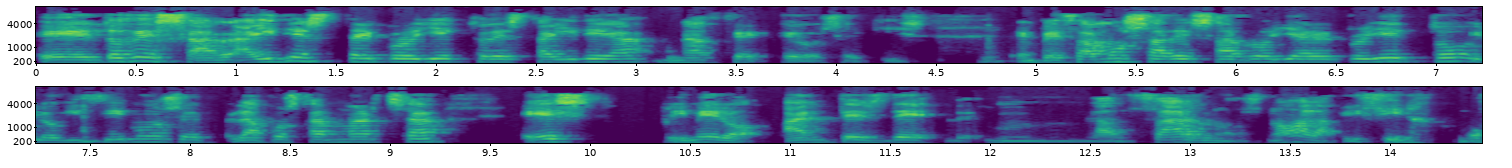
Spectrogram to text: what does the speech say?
Eh, entonces, a raíz de este proyecto, de esta idea, nace EOS X. Empezamos a desarrollar el proyecto y lo que hicimos, eh, la puesta en marcha, es primero, antes de mm, lanzarnos ¿no? a la piscina, como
